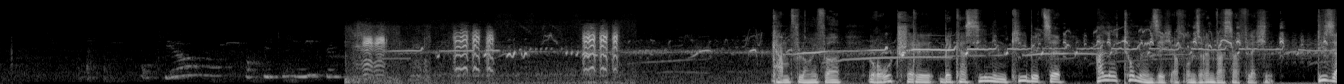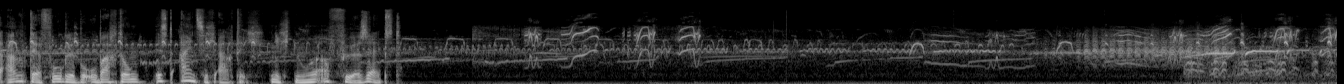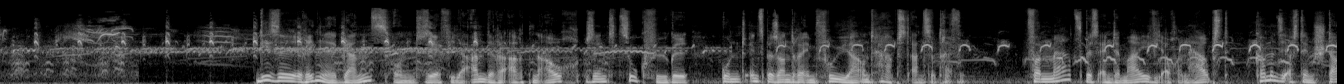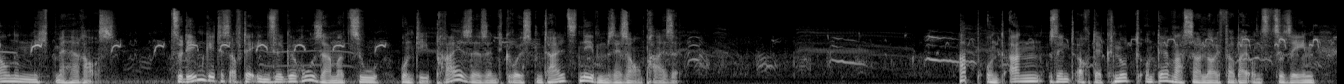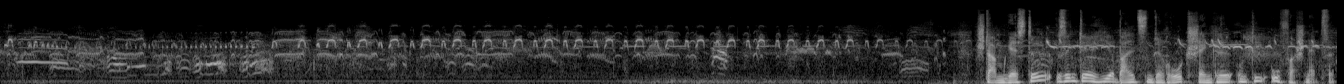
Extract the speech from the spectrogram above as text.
Kampfläufer, Rotschädel, Bekassinen, Kiebitze, alle tummeln sich auf unseren Wasserflächen. Diese Art der Vogelbeobachtung ist einzigartig, nicht nur auf Föhr selbst. Diese Ringelgans und sehr viele andere Arten auch sind Zugvögel und insbesondere im Frühjahr und Herbst anzutreffen. Von März bis Ende Mai, wie auch im Herbst, kommen sie aus dem Staunen nicht mehr heraus. Zudem geht es auf der Insel geruhsamer zu und die Preise sind größtenteils Nebensaisonpreise. Ab und an sind auch der Knutt und der Wasserläufer bei uns zu sehen. Stammgäste sind der hier balzende Rotschenkel und die Uferschnepfe.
